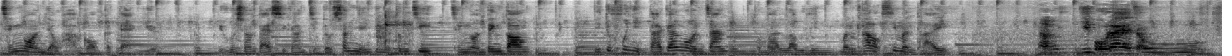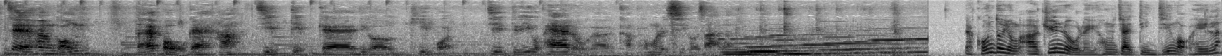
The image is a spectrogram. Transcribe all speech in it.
请按右下角嘅订阅。如果想第一时间接到新影片嘅通知，请按叮当。亦都欢迎大家按赞同埋留言问卡洛斯问题。咁呢部咧就即系香港第一部嘅吓折叠嘅呢个 keyboard，折叠呢个 pedal 嘅琴，咁我哋试过晒啦。嗱，讲到用 Arduino 嚟控制电子乐器咧。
